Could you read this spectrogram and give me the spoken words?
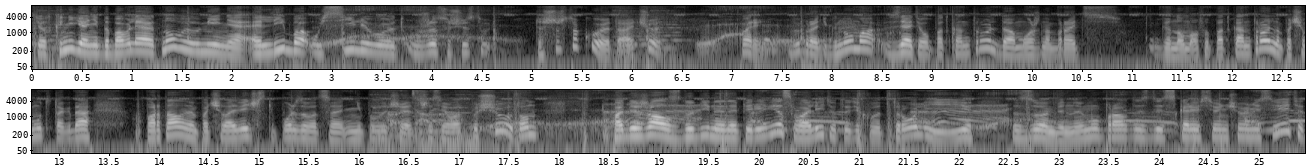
Эти вот книги, они добавляют новые умения, либо усиливают уже существующие... Да что ж такое-то? А чё? Парень, выбрать гнома, взять его под контроль. Да, можно брать гномов и под контроль, но почему-то тогда порталами по-человечески пользоваться не получается. Сейчас я его отпущу, вот он побежал с дубиной на перевес валить вот этих вот троллей и зомби. Но ему, правда, здесь, скорее всего, ничего не светит.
